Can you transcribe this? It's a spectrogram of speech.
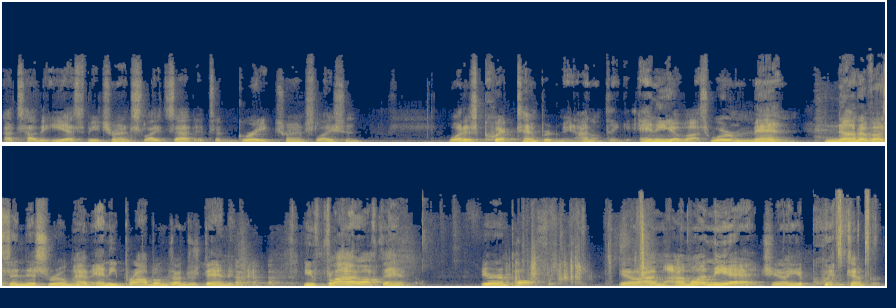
That's how the ESV translates that. It's a great translation. What does quick tempered mean? I don't think any of us, we're men. None of us in this room have any problems understanding that. You fly off the handle. You're impulsive. You know, I'm, I'm on the edge. You know, you're quick tempered.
